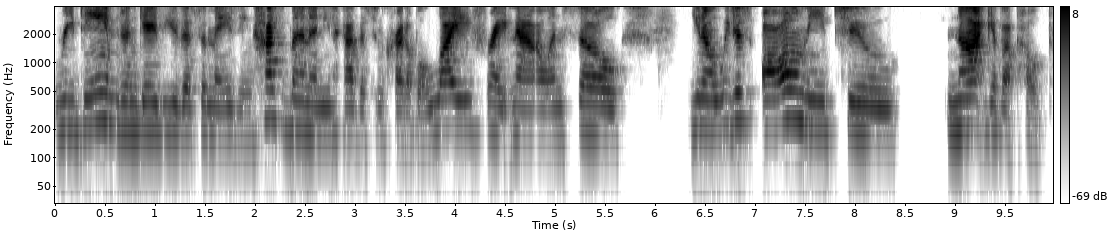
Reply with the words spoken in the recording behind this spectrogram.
redeemed and gave you this amazing husband and you have this incredible life right now and so you know we just all need to not give up hope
